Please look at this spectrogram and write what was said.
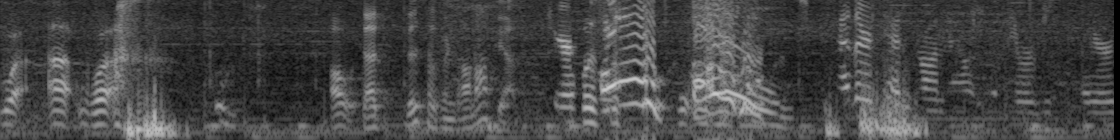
What, uh, what, Oh, that's this hasn't gone off yet. Here. was the, Oh! Oh! Feathers hadn't gone out. but They were just there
